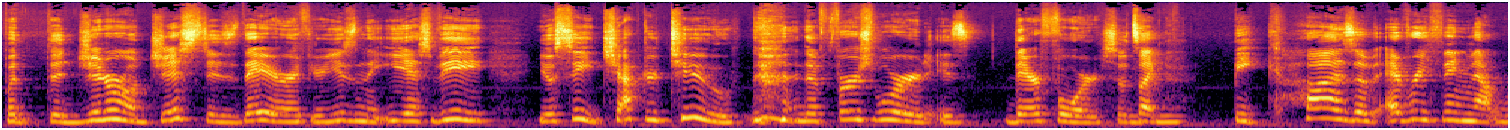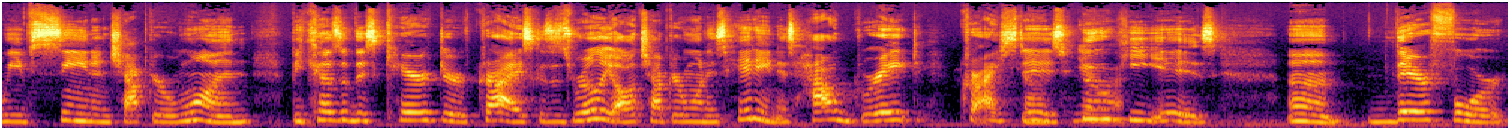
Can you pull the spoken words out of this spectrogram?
but the general gist is there. If you're using the ESV, you'll see chapter two. the first word is therefore. So it's like because of everything that we've seen in chapter one, because of this character of Christ, because it's really all chapter one is hitting is how great Christ is, who he is. Um, therefore,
